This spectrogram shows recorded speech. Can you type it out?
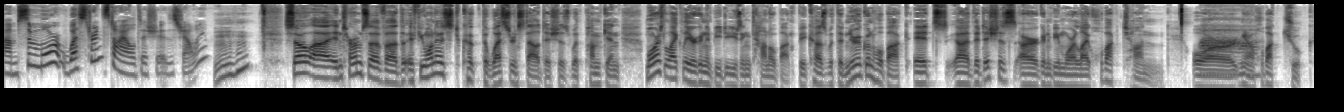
um, some more Western style dishes, shall we? Mm-hmm. So, uh, in terms of uh, the, if you want to cook the Western style dishes with pumpkin, more likely you're going to be using tanobak because with the nurgun hobak, it's uh, the dishes are going to be more like hobak chon or you know hobak juk.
